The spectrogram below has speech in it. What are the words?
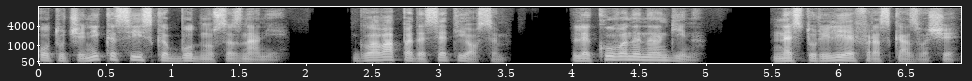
От ученика се иска будно съзнание. Глава 58. Лекуване на ангина. Нестор Илиев разказваше.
